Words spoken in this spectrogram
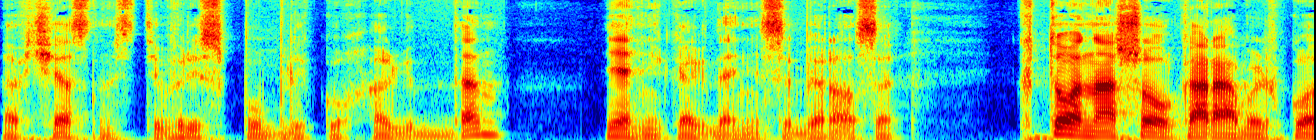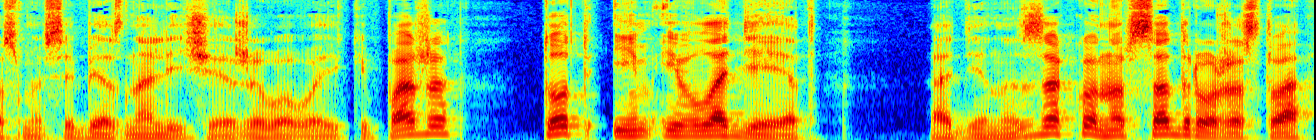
а в частности в Республику Хагдан, я никогда не собирался. Кто нашел корабль в космосе без наличия живого экипажа — тот им и владеет. Один из законов Содружества.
